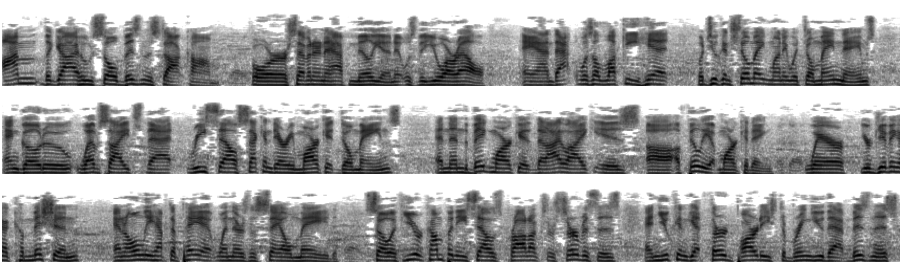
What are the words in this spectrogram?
I'm the guy who sold business.com for seven and a half million. It was the URL. And that was a lucky hit, but you can still make money with domain names and go to websites that resell secondary market domains. And then the big market that I like is uh, affiliate marketing, where you're giving a commission and only have to pay it when there's a sale made. So if your company sells products or services and you can get third parties to bring you that business,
